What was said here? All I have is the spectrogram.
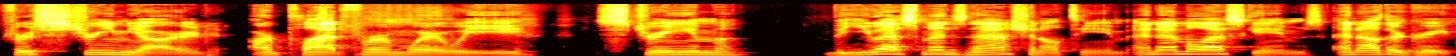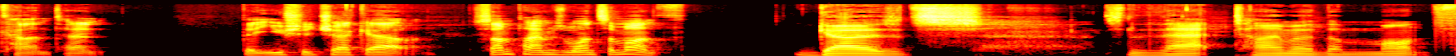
for StreamYard, our platform where we stream the U.S. men's national team and MLS games and other great content that you should check out. Sometimes once a month. Guys, it's it's that time of the month.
